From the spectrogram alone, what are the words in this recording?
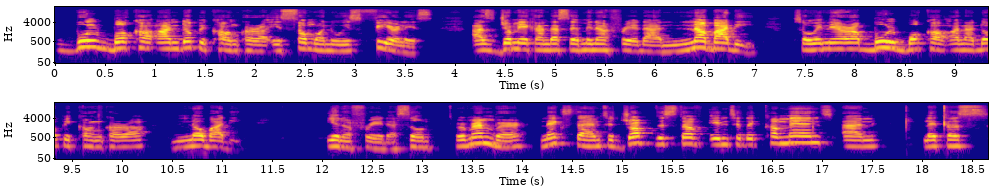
Bull Bucka and Duppy Conqueror is someone who is fearless. As Jamaican that say, I'm not afraid of nobody. So when you're a Bull Bucka and a Duppy Conqueror, nobody you're not afraid of. So remember next time to drop the stuff into the comments and let us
